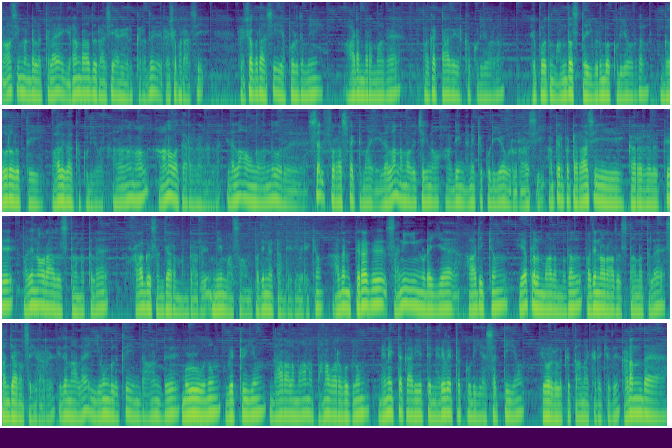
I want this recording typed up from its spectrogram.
ராசி மண்டலத்தில் இரண்டாவது ராசியாக இருக்கிறது ரிஷபராசி. ரிஷபராசி எப்பொழுதுமே ஆடம்பரமாக பகட்டாக இருக்கக்கூடியவர்கள் எப்போதும் அந்தஸ்தை விரும்பக்கூடியவர்கள் கௌரவத்தை பாதுகாக்கக்கூடியவர்கள். ஆனால் ஆணவக்காரர்கள் அல்ல. இதெல்லாம் அவங்க வந்து ஒரு செல்ஃப் ரெஸ்பெக்ட் மாதிரி இதெல்லாம் நம்ம வச்சுக்கணும் அப்படின்னு நினைக்கக்கூடிய ஒரு ராசி. அப்பேற்பட்ட ராசிக்காரர்களுக்கு பதினோராவது ஸ்தானத்தில் ராகு சஞ்சாரம் பண்ணுறாரு மே மாதம் பதினெட்டாம் தேதி வரைக்கும். அதன் பிறகு சனியினுடைய ஆதிக்கம் ஏப்ரல் மாதம் முதல் பதினோராவது ஸ்தானத்தில் சஞ்சாரம் செய்கிறாரு இதனால் இவங்களுக்கு இந்த ஆண்டு முழுவதும் வெற்றியும் தாராளமான பண வரவுகளும் நினைத்த காரியத்தை நிறைவேற்றக்கூடிய சக்தியும் இவர்களுக்கு தானாக கிடைக்கிது. கடந்த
